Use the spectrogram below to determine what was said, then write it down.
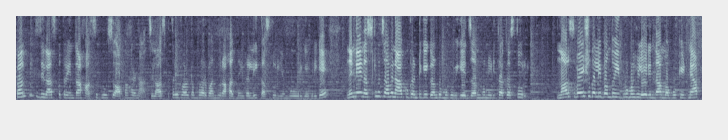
ಕಲಬುರಗಿ ಜಿಲ್ಲಾಸ್ಪತ್ರೆಯಿಂದ ಹಸುಗೂಸು ಅಪಹರಣ. ಜಿಲ್ಲಾಸ್ಪತ್ರೆ ವಾರ್ಡ್ ನಂಬರ್ ಒಂದೂರ ಹದಿನೈದರಲ್ಲಿ ಕಸ್ತೂರಿ ಎಂಬುವವರಿಗೆ ಹೆರಿಗೆ. ನಿನ್ನೆ ನಸುಕಿನ ಜಾವ ನಾಲ್ಕು ಗಂಟೆಗೆ ಗಂಡು ಮಗುವಿಗೆ ಜನ್ಮ ನೀಡಿದ ಕಸ್ತೂರಿ. ನರ್ಸ್ ವೇಷದಲ್ಲಿ ಬಂದು ಇಬ್ಬರು ಮಹಿಳೆಯರಿಂದ ಮಗು ಕಿಡ್ನ್ಯಾಪ್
